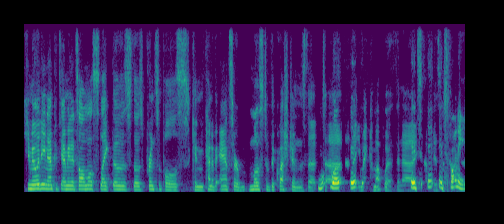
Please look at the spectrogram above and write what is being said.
humility and empathy i mean it's almost like those those principles can kind of answer most of the questions that, uh, well, that you might come up with in a, it's in it's funny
